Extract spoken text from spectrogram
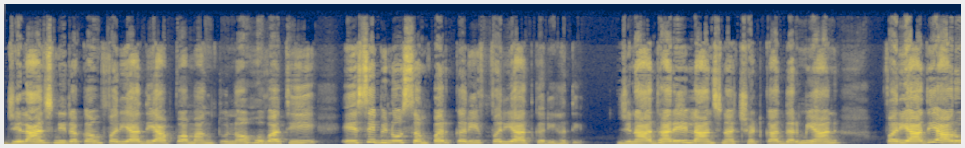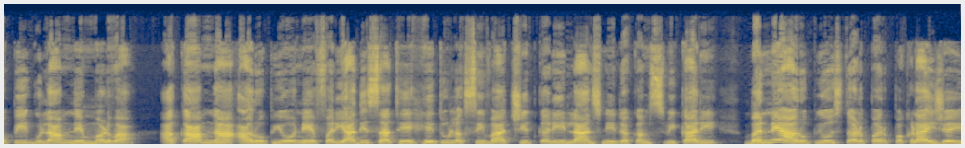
જે લાંચની રકમ ફરિયાદી આપવા માંગતું ન હોવાથી એસીબીનો સંપર્ક કરી ફરિયાદ કરી હતી. જેના આધારે લાંચના છટકા દરમિયાન ફરિયાદી આરોપી ગુલામને મળવા આ કામના આરોપીઓને ફરિયાદી સાથે હેતુલક્ષી વાતચીત કરી લાંચની રકમ સ્વીકારી બંને આરોપીઓ સ્થળ પર પકડાઈ જઈ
